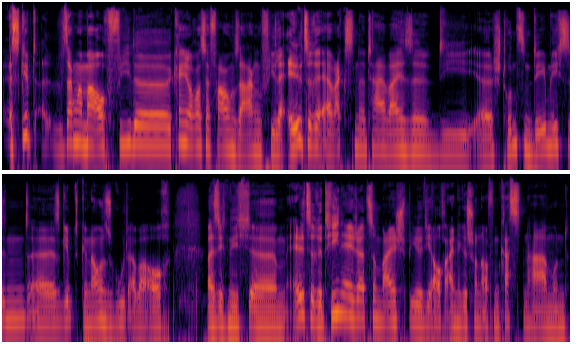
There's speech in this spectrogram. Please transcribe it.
es gibt, sagen wir mal, auch viele, kann ich auch aus Erfahrung sagen, viele ältere Erwachsene teilweise, die äh, strunzendämlich sind. Äh, es gibt genauso gut aber auch, weiß ich nicht, ähm, ältere Teenager zum Beispiel, die auch einige schon auf dem Kasten haben und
